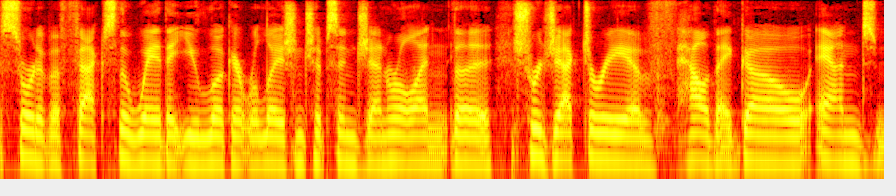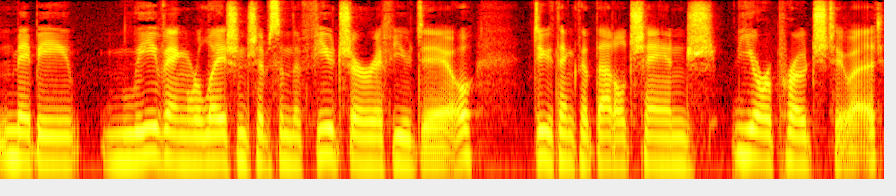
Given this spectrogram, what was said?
sort of affects the way that you look at relationships in general and the trajectory of how they go and maybe leaving relationships in the future if you do. Do you think that that'll change your approach to it?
